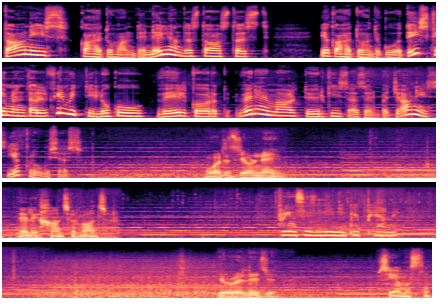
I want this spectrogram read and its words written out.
Taanis kahe tuhande neljandast aastast ja kahe tuhande kuueteistkümnendal filmiti lugu veel kord Venemaal, Türgis, Aserbaidžaanis ja Gruusias. What is your name? Elihan Servantsar. Princess Nina Kapiani. Your religion? Shia Muslim.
